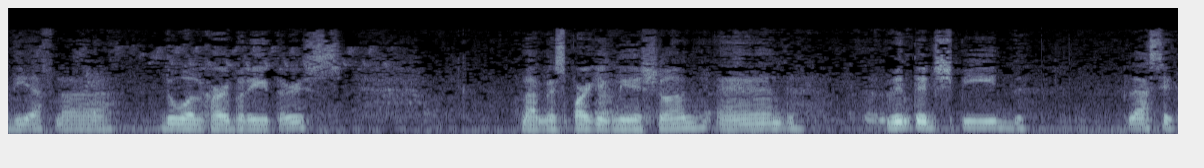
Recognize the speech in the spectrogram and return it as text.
IDF na dual carburetors. Magnus Spark ignition and vintage speed classic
